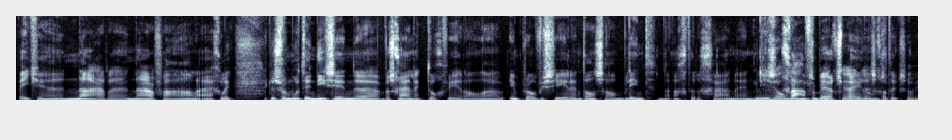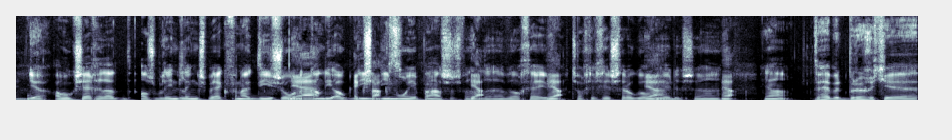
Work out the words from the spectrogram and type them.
Beetje een naar, eh, naar verhaal eigenlijk. Dus we moeten in die zin eh, waarschijnlijk toch weer al improviseren. En dan zal Blind naar achteren gaan en Die zal Gravenberg spelen, schat ik zo in. Ja. Moet ik zeggen dat als blind linksback vanuit die zone Ja, kan die ook die, die mooie passes wel, Ja. wel geven. Dat zag je gisteren ook wel weer. Dus Ja. We hebben het bruggetje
